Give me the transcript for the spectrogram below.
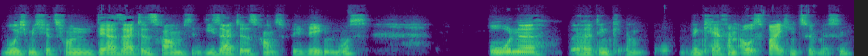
wo ich mich jetzt von der Seite des Raums in die Seite des Raums bewegen muss, ohne äh, den, äh, den Käfern ausweichen zu müssen.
